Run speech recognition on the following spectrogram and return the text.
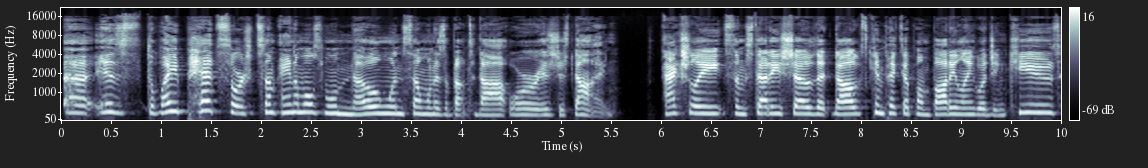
uh, is the way pets or some animals will know when someone is about to die or is just dying. Actually, some studies show that dogs can pick up on body language and cues,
